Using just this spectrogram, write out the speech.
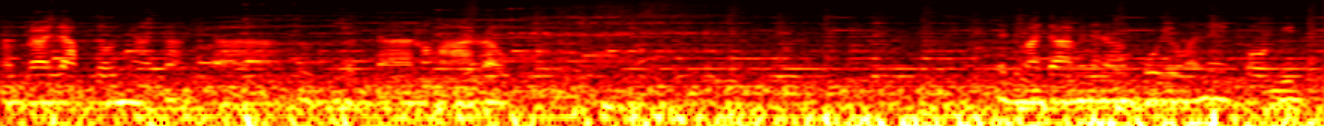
magla-lockdown yata sa susunod na mga araw. Dumadami na naman po yung ano, eh, COVID.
